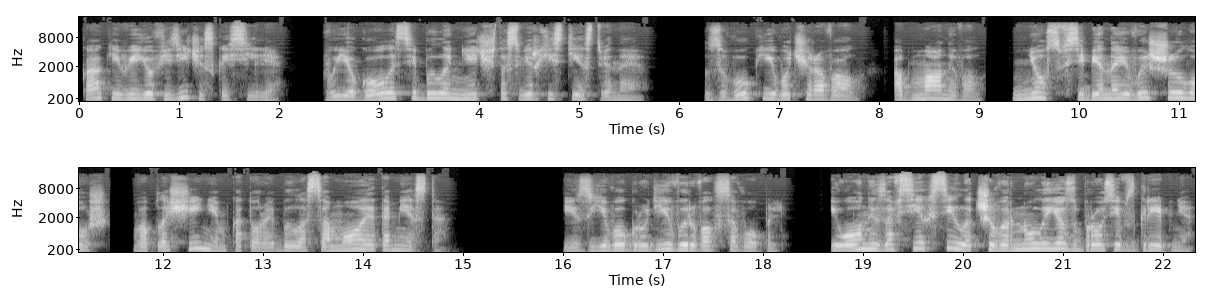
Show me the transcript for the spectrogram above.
Как и в ее физической силе, в ее голосе было нечто сверхъестественное. Звук его чаровал, обманывал, нес в себе наивысшую ложь, воплощением которой было само это место. Из его груди вырвался вопль, и он изо всех сил отшвырнул ее, сбросив с гребня.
